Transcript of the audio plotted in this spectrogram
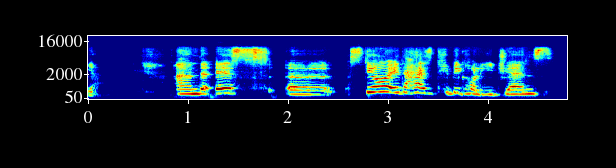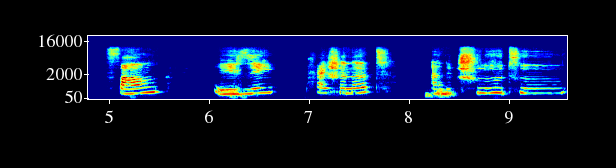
Yeah, and it's uh, still it has typical Li fun, easy, passionate, and true to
